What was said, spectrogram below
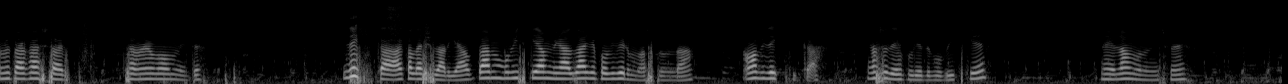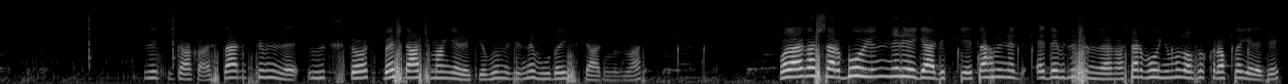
Evet arkadaşlar sanırım olmaydı. Bir dakika arkadaşlar ya. Ben bu bitkiyi birazdan yapabilirim aslında. Ama bir dakika. Nasıl yapılıyordu bu bitki? Ne lan bunun ismi? Bir dakika arkadaşlar. Şimdi de 3, 4, 5 tane açman gerekiyor. Bunun için de buğday ihtiyacımız var. Bu arkadaşlar bu oyun nereye gelecek diye tahmin ed- edebilirsiniz arkadaşlar. Bu oyunumuz olsa Craft'a gelecek.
